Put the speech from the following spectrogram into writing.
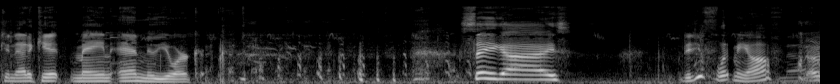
Connecticut, Maine, and New York. See you guys. Did you flip me off? No. No,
